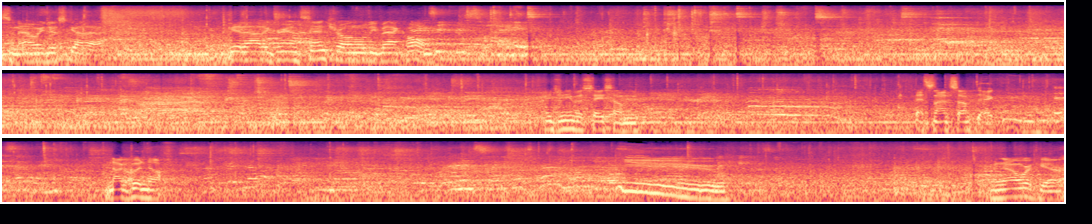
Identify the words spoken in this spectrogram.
so now we just gotta get out of Grand Central and we'll be back home. Exit this way. Hey Geneva, say something. That's not something. Not good enough. Ew. And now we're here.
